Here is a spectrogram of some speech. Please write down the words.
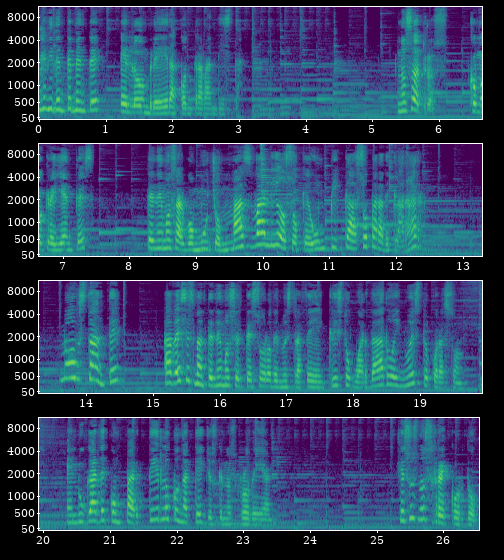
Evidentemente, el hombre era contrabandista. Nosotros, como creyentes, tenemos algo mucho más valioso que un Picasso para declarar. No obstante, a veces mantenemos el tesoro de nuestra fe en Cristo guardado en nuestro corazón, en lugar de compartirlo con aquellos que nos rodean. Jesús nos recordó,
